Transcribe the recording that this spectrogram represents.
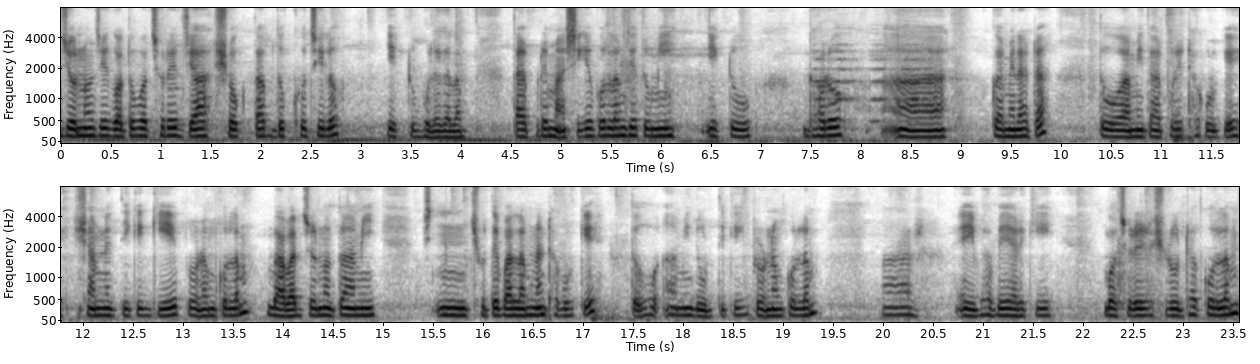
জন্য যে গত বছরের যা শোক, তাপ, দুঃখ ছিল, একটু ভুলে গেলাম। তারপরে মাসিকে বললাম যে, তুমি একটু ধরো ক্যামেরাটা। তো আমি তারপরে ঠাকুরকে সামনের দিকে গিয়ে প্রণাম করলাম। বাবার জন্য তো আমি ছুতে পারলাম না ঠাকুরকে। তো আমি দূর থেকেই প্রণাম করলাম। আর এইভাবে আর কি বছরের শুরুটা করলাম।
